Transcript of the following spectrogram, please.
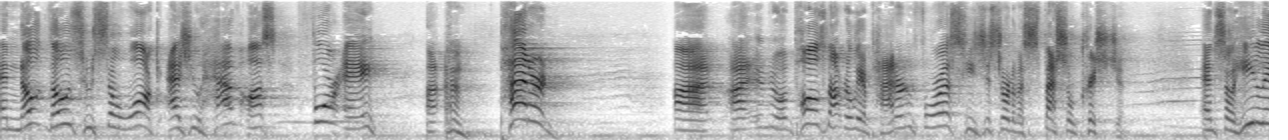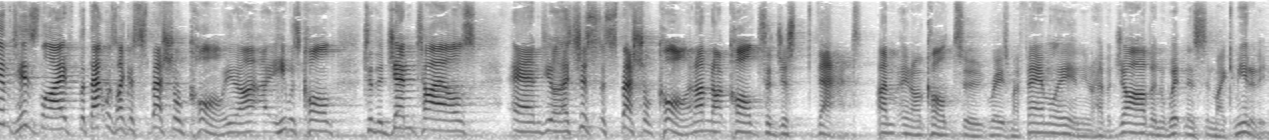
and note those who so walk as you have us for a uh, pattern. Uh, Paul's not really a pattern for us, he's just sort of a special Christian. And so he lived his life, but that was like a special call. You know, I, he was called to the Gentiles, and you know that's just a special call. And I'm not called to just that. I'm you know called to raise my family and you know have a job and witness in my community.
